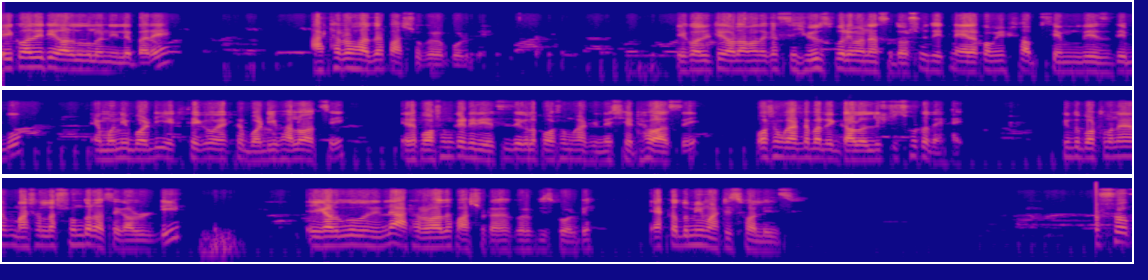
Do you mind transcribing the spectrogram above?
এই কোয়ালিটি গাড়লগুলো নিলে পারে আঠারো হাজার পাঁচশো করে পড়বে। এই কোয়ালিটি গাড়ল আমাদের কাছে হিউজ পরিমাণ আছে। দর্শক দেখুন, এরকমই সব সেম লেজ দেবো। এমনই বডি এর থেকেও একটা বডি ভালো আছে। এর পশম কেটে দিয়েছি, যেগুলো পশম কাটেনি সেটাও আছে। পশম কাটলে পারে গাড়ল একটু ছোট দেখায়। কিন্তু বর্তমানে মাসাল্লাহ সুন্দর আছে গাড়লটি। এই গাড়লগুলো নিলে আঠারো হাজার পাঁচশো টাকা করে পিস পড়বে। একদমই মাটি সলিজ দর্শক,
